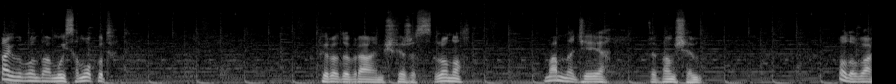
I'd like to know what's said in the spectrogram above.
Tak wygląda mój samochód, który odebrałem świeżo z salonu. Mam nadzieję, że Wam się podoba.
